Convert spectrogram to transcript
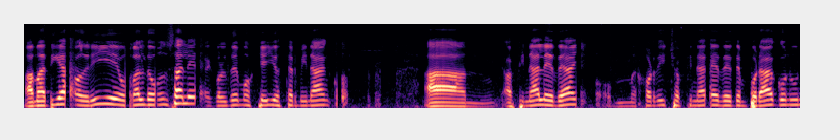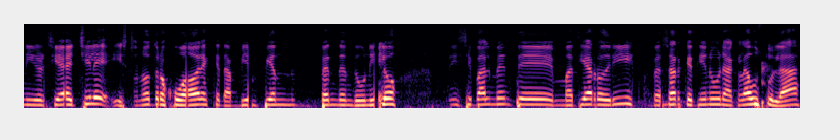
a Matías Rodríguez o Waldo González, recordemos que ellos terminaban a, finales de año, o mejor dicho, a finales de temporada con Universidad de Chile y son otros jugadores que también penden de un hilo, principalmente Matías Rodríguez, a pesar que tiene una cláusula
